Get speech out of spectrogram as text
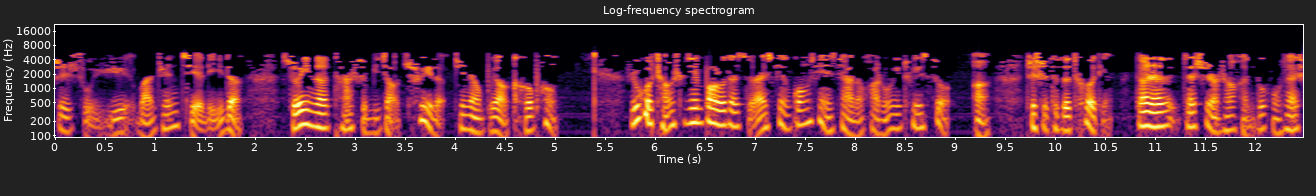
是属于完全解离的，所以呢，它是比较脆的，尽量不要磕碰。如果长时间暴露在紫外线光线下的话，容易褪色啊，这是它的特点。当然，在市场上很多孔塞石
